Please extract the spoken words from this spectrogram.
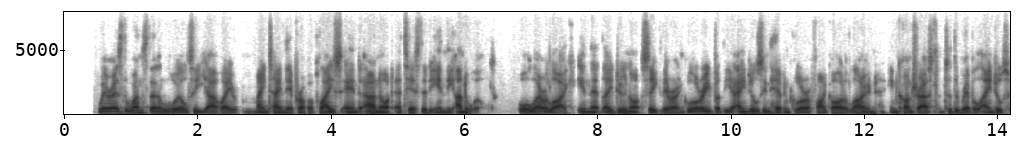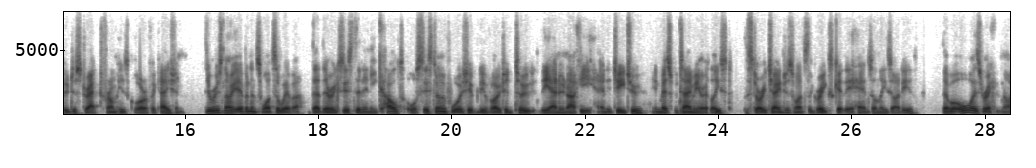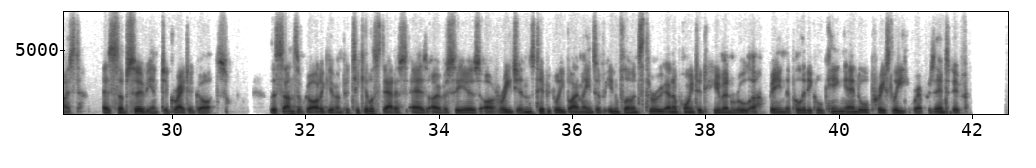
whereas the ones that are loyal to Yahweh maintain their proper place and are not attested in the underworld. All are alike in that they do not seek their own glory, but the angels in heaven glorify God alone, in contrast to the rebel angels who distract from his glorification. There is no evidence whatsoever that there existed any cult or system of worship devoted to the Anunnaki and Igiju, in Mesopotamia at least. The story changes once the Greeks get their hands on these ideas. They were always recognized as subservient to greater gods. The sons of God are given particular status as overseers of regions, typically by means of influence through an appointed human ruler, being the political king and or priestly representative.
